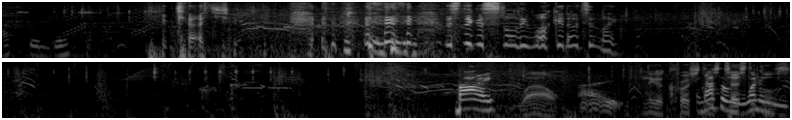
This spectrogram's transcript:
That's your bitch. Got you. this nigga's slowly walking up to like. Bye. Wow. Alright. Nigga crushed And only testicles.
